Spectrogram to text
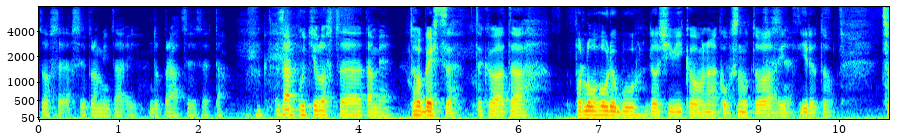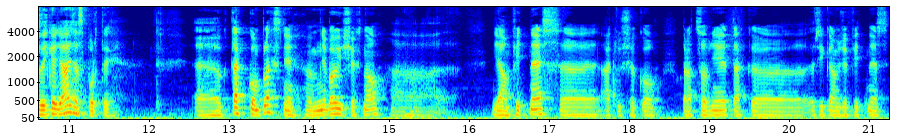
to se asi promítá i do práce, že ta zarputilost eh, tam je. toho běžce, taková ta po dlouhou dobu delší výkon a kousnout to a jít, jít do toho. Co teďka děláš za sporty? Eh, tak komplexně, mě baví všechno. Eh, dělám fitness, eh, ať už jako pracovně, tak říkám, že fitness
